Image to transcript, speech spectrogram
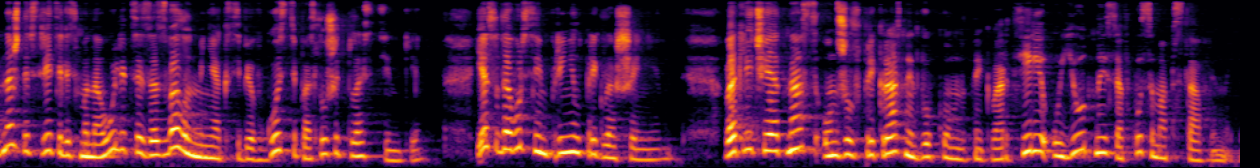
Однажды встретились мы на улице, зазвал он меня к себе в гости послушать пластинки. Я с удовольствием принял приглашение. В отличие от нас, он жил в прекрасной двухкомнатной квартире, уютной, со вкусом обставленной.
